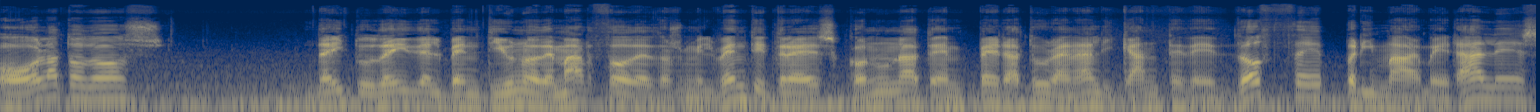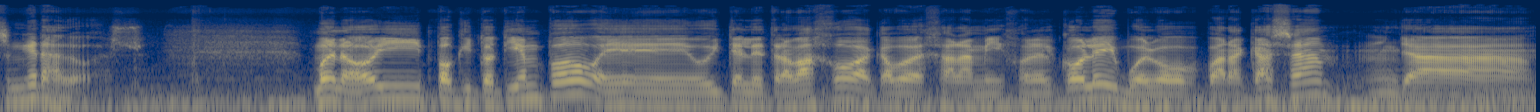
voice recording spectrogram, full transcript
Hola a todos. Day to day del 21 de marzo de 2023 con una temperatura en Alicante de 12 primaverales grados. Bueno, hoy poquito tiempo, eh, hoy teletrabajo, acabo de dejar a mi hijo en el cole y vuelvo para casa, ya...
